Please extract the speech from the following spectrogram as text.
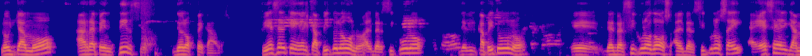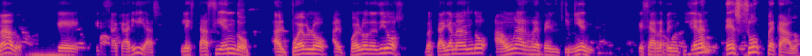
los llamó a arrepentirse de los pecados. Fíjense que en el capítulo 1, al versículo del capítulo 1, eh, del versículo 2 al versículo 6, ese es el llamado que, Zacarías le está haciendo al pueblo, al pueblo de Dios, lo está llamando a un arrepentimiento, que se arrepintieran de sus pecados.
